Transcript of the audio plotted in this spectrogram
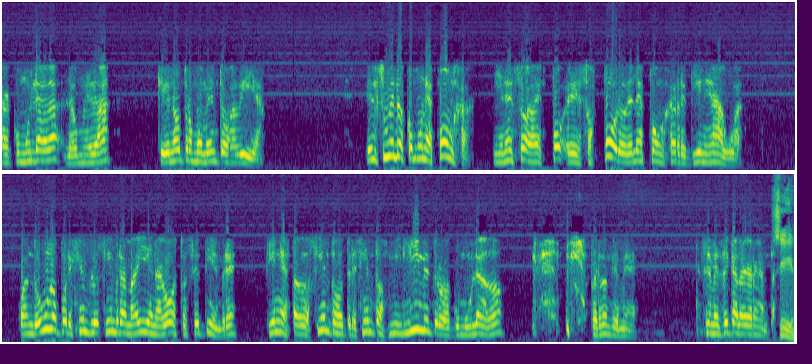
acumulada la humedad que en otros momentos había. El suelo es como una esponja y en esos, poros de la esponja retiene agua. Cuando uno, por ejemplo, siembra maíz en agosto, septiembre, tiene hasta 200 o 300 milímetros acumulados. Perdón que me, se me seca la garganta. Sí.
